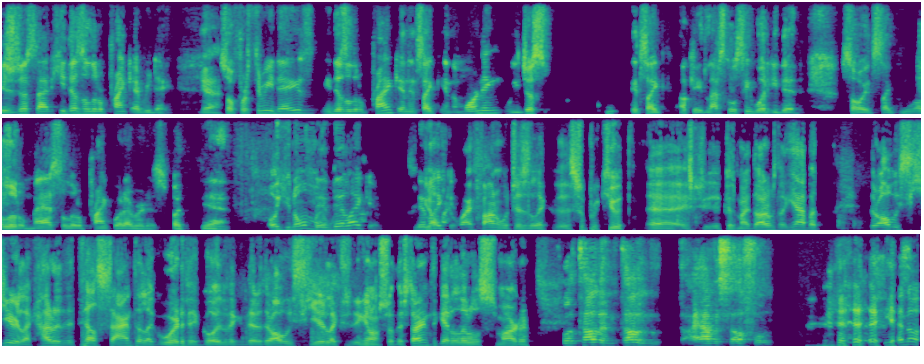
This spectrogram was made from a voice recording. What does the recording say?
It's just that he does a little prank every day. Yeah. So for three days, he does a little prank, and it's like in the morning we just it's like okay, let's go see what he did. So it's like a little mess, a little prank, whatever it is. But yeah, oh you know my, they, they like it. They you know like my it. wife found which is like uh, super cute because my daughter was like yeah but they're always here like how do they tell santa like where do they go like they're, they're always here like you know so they're starting to get a little smarter Well, tell them tell them I have a cell phone. yeah no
